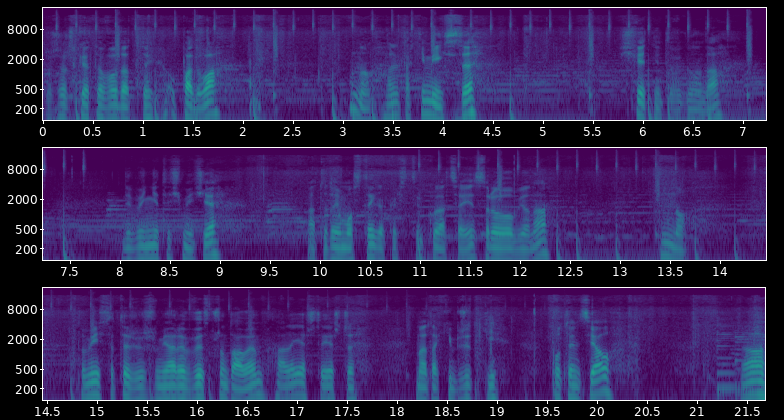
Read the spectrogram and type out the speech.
Troszeczkę ta woda tutaj opadła. No, ale takie miejsce. Świetnie to wygląda. Gdyby nie te śmiecie. A tutaj mostek, jakaś cyrkulacja jest robiona. No. To miejsce też już w miarę wysprzątałem, ale jeszcze, jeszcze ma taki brzydki potencjał. No,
